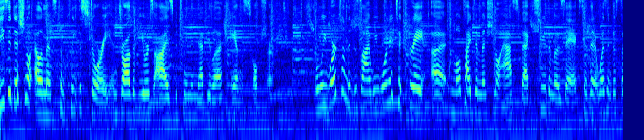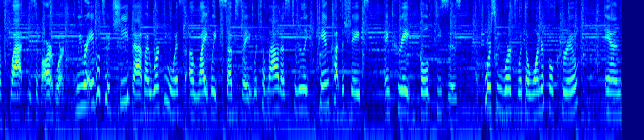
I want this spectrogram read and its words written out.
These additional elements complete the story and draw the viewer's eyes between the nebula and the sculpture. When we worked on the design, we wanted to create a multi-dimensional aspect to the mosaic so that it wasn't just a flat piece of artwork. We were able to achieve that by working with a lightweight substrate, which allowed us to really hand cut the shapes and create bold pieces. Of course, we worked with a wonderful crew and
